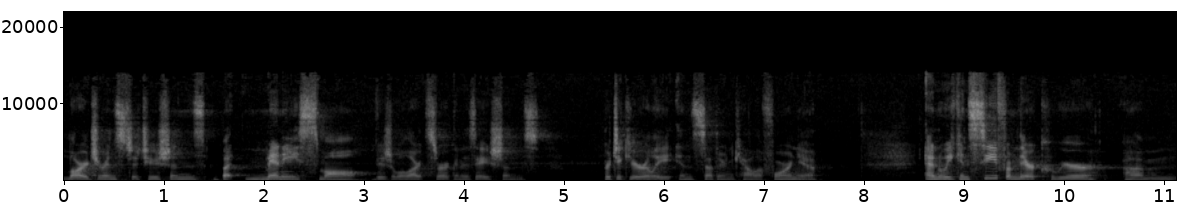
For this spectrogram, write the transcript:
larger institutions, but many small visual arts organizations, particularly in Southern California. And we can see from their career um,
